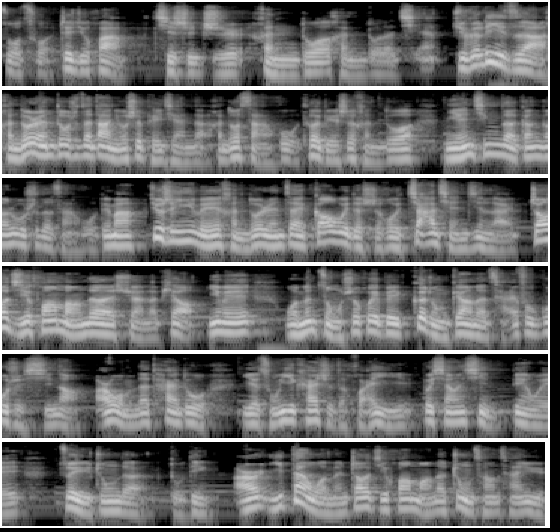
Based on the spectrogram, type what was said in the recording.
做错这句话其实值很多很多的钱。举个例子啊，很多人都是在大牛市赔钱的，很多散户，特别是很多年轻的刚刚入市的散户，对吗？就是因为很多人在高位的时候加钱进来，着急慌忙的选了票。因为我们总是会被各种各样的财富故事洗脑，而我们的态度也从一开始的怀疑、不相信变为。最终的笃定，而一旦我们着急慌忙的重仓参与，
